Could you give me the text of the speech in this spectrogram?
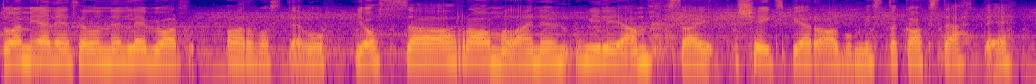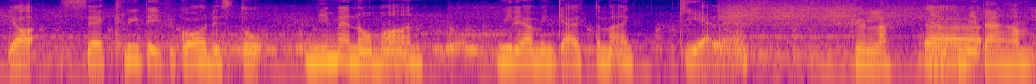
Tulee mieleen sellainen levyarvostelu, jossa raumalainen William sai Shakespeare-albumista kaksi tähteä. Ja se kritiikki kohdistui nimenomaan Williamin käyttämään kieleen. Kyllä. Tää- Ja miten hän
